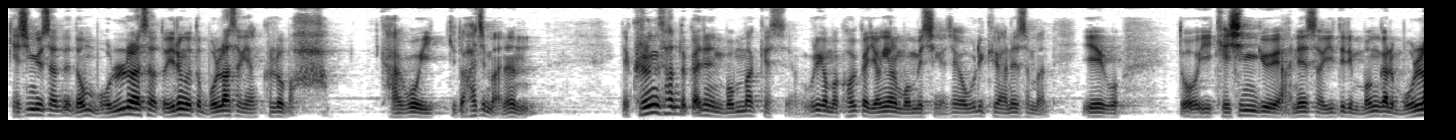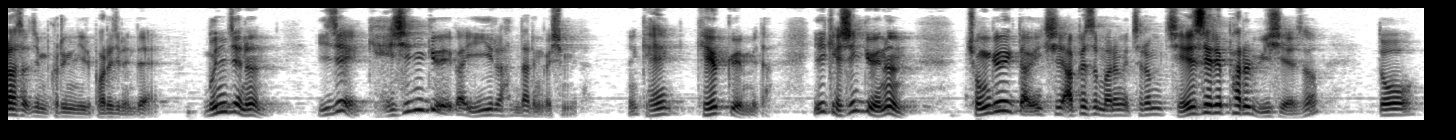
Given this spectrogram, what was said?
개신교 사람들 너무 몰라서 또 이런 것도 몰라서 그냥 글로 막 가고 있기도 하지만은 그런 사람들까지는 못 맡겠어요. 우리가 뭐 거기까지 영향을 못 미치니까 제가 우리 교회 안에서만 이해고 또 이 개신교회 안에서 이들이 뭔가를 몰라서 지금 그런 일이 벌어지는데 문제는 이제 개신교회가 이 일을 한다는 것입니다. 개, 개혁교회입니다. 이 개신교회는 종교육 당시 앞에서 말한 것처럼 제세례파를 위시해서 또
